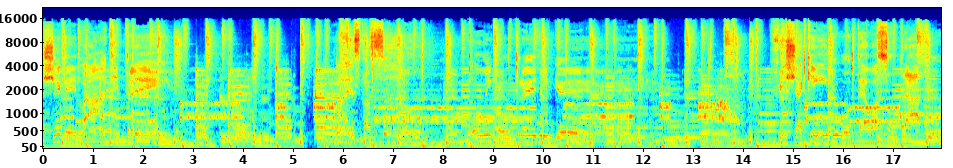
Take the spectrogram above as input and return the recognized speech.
Cheguei lá de trem. Na estação check-in no hotel assombrado.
